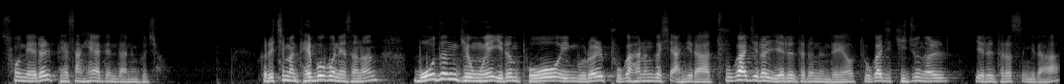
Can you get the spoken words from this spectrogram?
손해를 배상해야 된다는 거죠. 그렇지만 대부분에서는 모든 경우에 이런 보호 의무를 부과하는 것이 아니라 두 가지를 예를 들었는데요. 두 가지 기준을 예를 들었습니다.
